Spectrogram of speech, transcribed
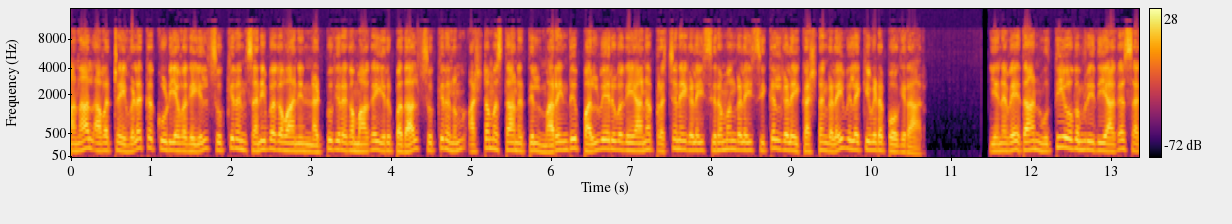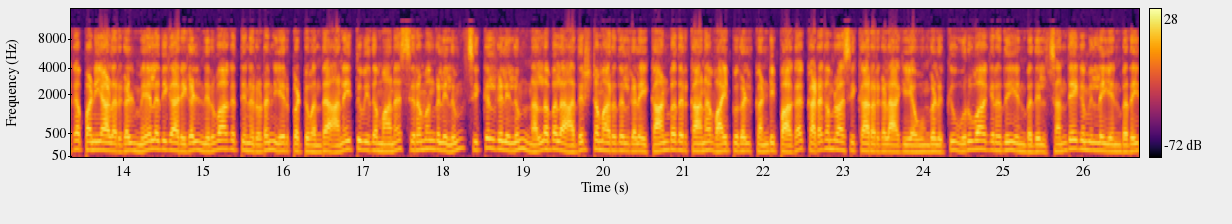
ஆனால் அவற்றை விளக்கக்கூடிய வகையில் சுக்கிரன் சனிபகவானின் நட்புகிரகமாக இருப்பதால் சுக்கிரனும் அஷ்டமஸ்தானத்தில் மறைந்து பல்வேறு வகையான பிரச்சனைகளை சிரமங்களை சிக்கல்களை கஷ்டங்களை விலக்கிவிடப் போகிறார். எனவே தான் உத்தியோகம் ரீதியாக சக பணியாளர்கள் மேலதிகாரிகள் நிர்வாகத்தினருடன் ஏற்பட்டு வந்த அனைத்து விதமான சிரமங்களிலும் சிக்கல்களிலும் நல்லபல அதிர்ஷ்டமாறுதல்களை காண்பதற்கான வாய்ப்புகள் கண்டிப்பாக கடகம் ராசிக்காரர்களாகிய உங்களுக்கு உருவாகிறது என்பதில் சந்தேகமில்லை என்பதை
